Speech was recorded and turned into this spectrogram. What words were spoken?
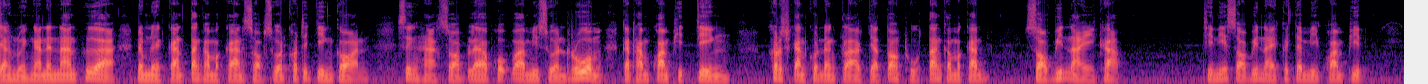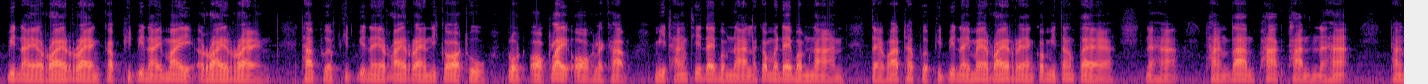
ยังหน่วยงานนั้นๆ เพื่อดำเนินการตั้งกรรมการสอบสวนข้อเท็จจริงก่อน ซึ่งหากสอบแล้วพบว่ามีส่วนร่วมกระทำความผิดจริงข้าราชการคนดังกล่าวจะต้องถูกตั้งกรรมการสอบวินัยครับ ทีนี้สอบวินัยก็จะมีความผิดวินัยร้ายแรงกับผิดวินัยไม่ร้ายแรง ถ้าเผื่อผิดวินัยร้ายแรงนี่ก็ถูกปลดออกไล่ออกแล้วครับ มีทั้งที่ได้บำนาญแล้วก็ไม่ได้บำนาญ แต่ว่าถ้าเผื่อผิดวินัยไม่ร้ายแรงก็มีตั้งแต่นะฮะทางด้านภาคทันนะฮะ ทาง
